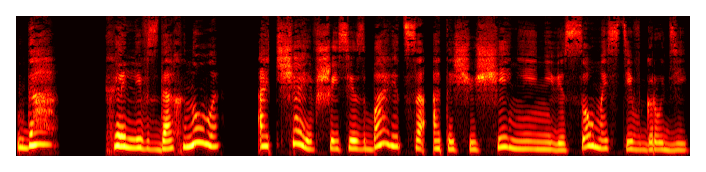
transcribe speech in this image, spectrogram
Да, Хелли вздохнула, отчаявшись избавиться от ощущения невесомости в груди.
